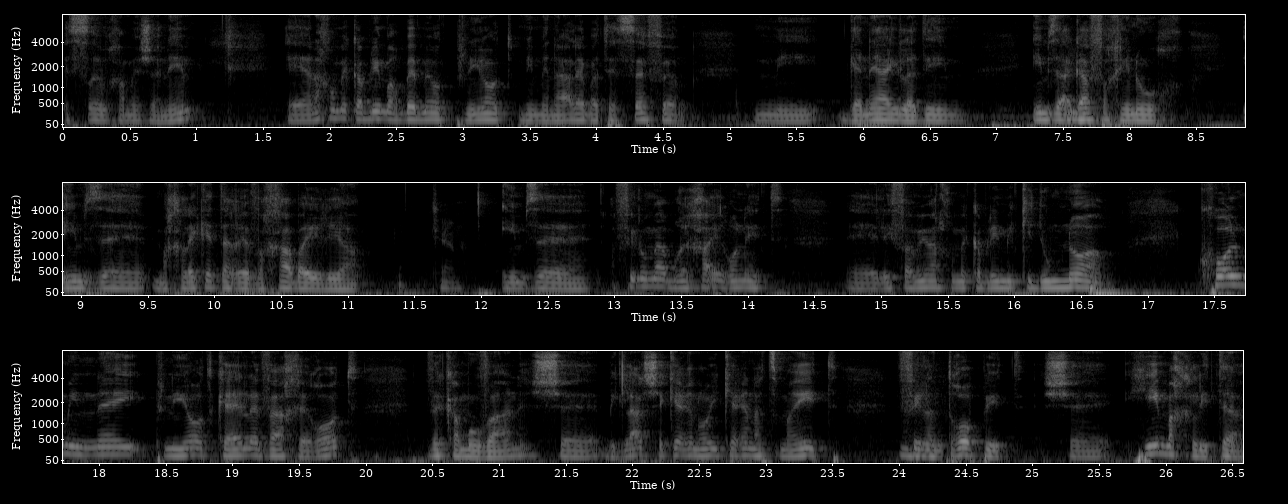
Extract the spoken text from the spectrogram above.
25 שנים. אה, אנחנו מקבלים הרבה מאוד פניות ממנהלי בתי ספר, מגני הילדים, אם זה אגף החינוך, אם זה מחלקת הרווחה בעירייה, כן. אם זה אפילו מהבריכה העירונית. אה, לפעמים אנחנו מקבלים מקידום נוער, כל מיני פניות כאלה ואחרות, וכמובן שבגלל שקרן רועי קרן עצמאית, פילנטרופית, שהיא מחליטה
